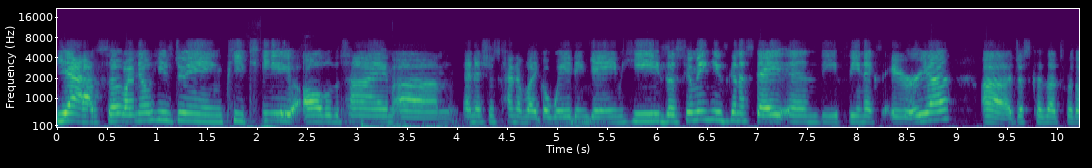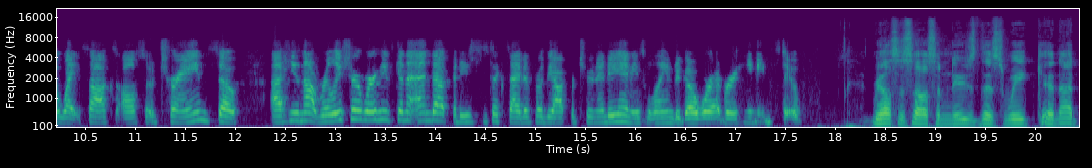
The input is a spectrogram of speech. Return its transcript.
Yeah, so I know he's doing PT all of the time, um, and it's just kind of like a waiting game. He's assuming he's going to stay in the Phoenix area, uh, just because that's where the White Sox also train. So uh, he's not really sure where he's going to end up, but he's just excited for the opportunity, and he's willing to go wherever he needs to. We also saw some news this week, uh, not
